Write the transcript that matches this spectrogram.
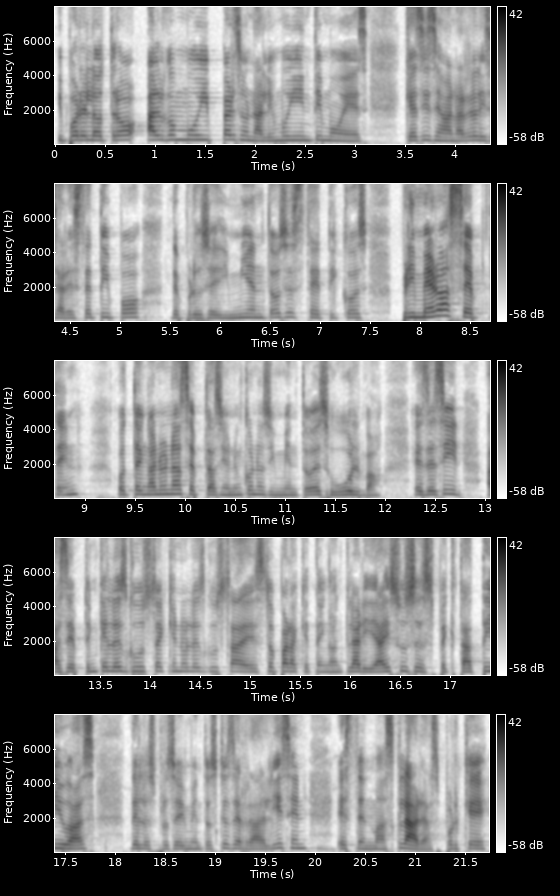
Y por el otro, algo muy personal y muy íntimo es que si se van a realizar este tipo de procedimientos estéticos, primero acepten o tengan una aceptación y un conocimiento de su vulva. Es decir, acepten que les gusta y que no les gusta esto para que tengan claridad y sus expectativas de los procedimientos que se realicen estén más claras, porque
